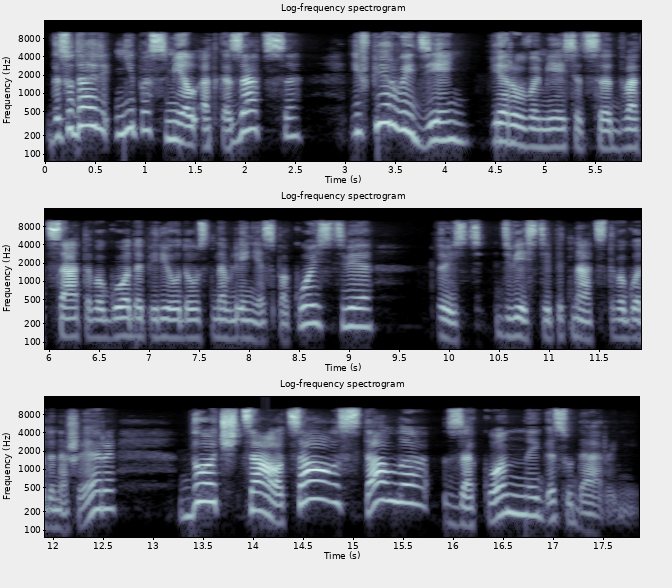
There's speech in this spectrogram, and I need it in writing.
Государь не посмел отказаться, и в первый день первого месяца двадцатого года периода установления спокойствия, то есть 215 года нашей эры, дочь Цао-Цао стала законной государыней.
